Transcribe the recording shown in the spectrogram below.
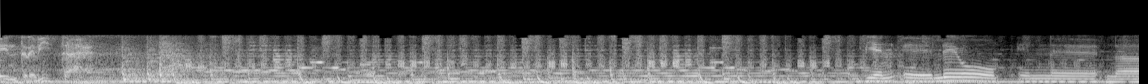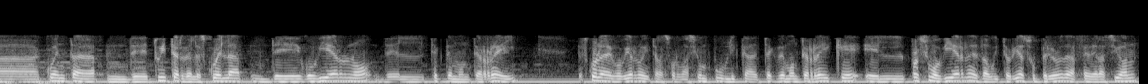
Entrevista. Bien, eh, leo en eh, la cuenta de Twitter de la Escuela de Gobierno del TEC de Monterrey, la Escuela de Gobierno y Transformación Pública del TEC de Monterrey, que el próximo viernes la Auditoría Superior de la Federación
